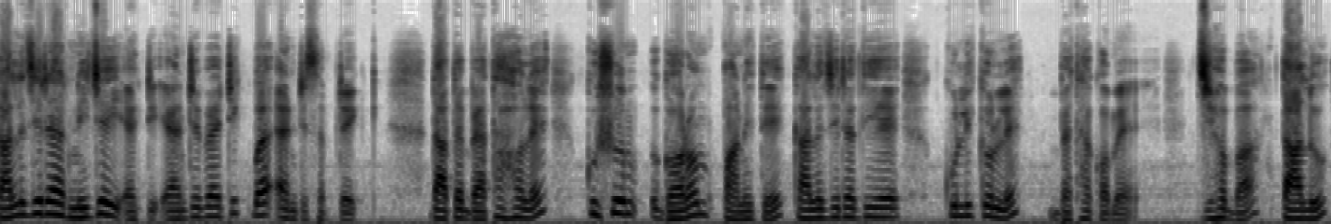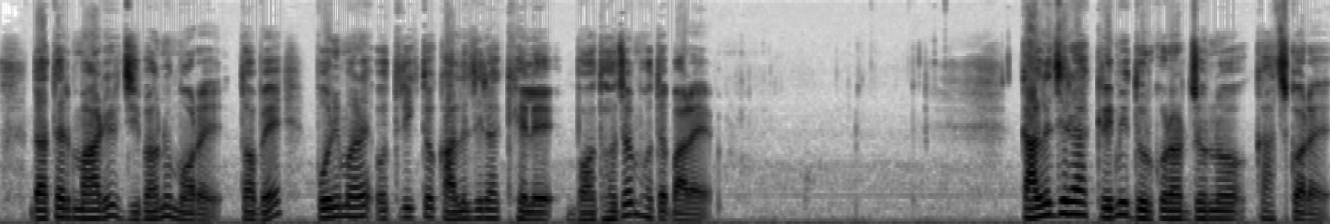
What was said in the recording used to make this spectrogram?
কালিজিরা নিজেই একটি অ্যান্টিবায়োটিক বা অ্যান্টিসেপটিক। দাঁতে ব্যথা হলে কুসুম গরম পানিতে কালিজিরা দিয়ে কুলি করলে ব্যথা কমে। জিহবা, তালু, দাঁতের মাড়ির জীবাণু মরে, তবে পরিমাণে অতিরিক্ত কালিজিরা খেলে বদহজম হতে পারে। কালেজিরা কৃমি দূর করার জন্য কাজ করে।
